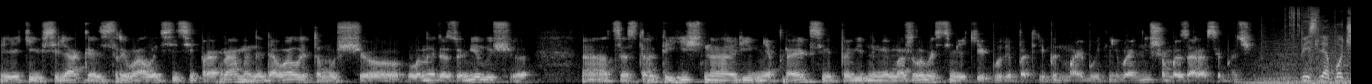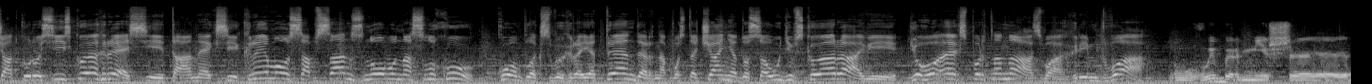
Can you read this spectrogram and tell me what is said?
які всіляко зривали всі ці програми, не давали, тому що вони розуміли, що е, це стратегічно рівня проект з відповідними можливостями, який буде потрібен майбутній війні, що ми зараз і бачимо. Після початку російської агресії та анексії Криму Сапсан знову на слуху. Комплекс виграє тендер на постачання до Саудівської Аравії. Його експортна назва Грім 2 Був вибір між е,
